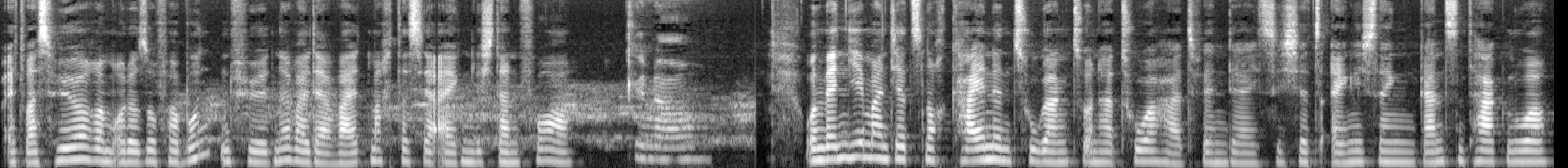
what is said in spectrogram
etwas Höherem oder so verbunden fühlt, ne? weil der Wald macht das ja eigentlich dann vor. Genau. Und wenn jemand jetzt noch keinen Zugang zur Natur hat, wenn der sich jetzt eigentlich seinen ganzen Tag nur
